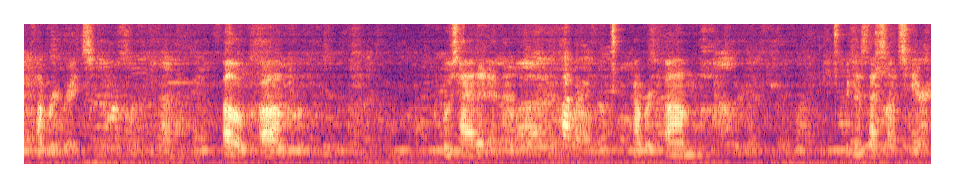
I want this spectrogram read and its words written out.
recovery rates. Oh, um, who's had it and then Covered. covered? Um, because that's not scary.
